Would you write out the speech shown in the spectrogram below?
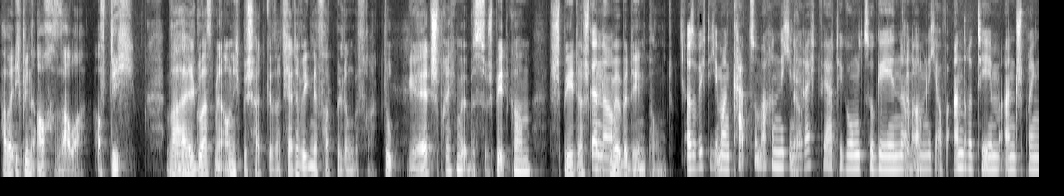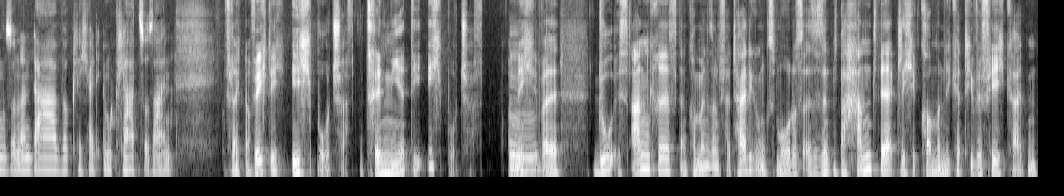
aber ich bin auch sauer auf dich, weil du hast mir auch nicht Bescheid gesagt. Ich hatte wegen der Fortbildung gefragt. Du, jetzt sprechen wir über das zu spät kommen, später sprechen Genau. wir über den Punkt. Also wichtig, immer einen Cut zu machen, nicht in die Rechtfertigung zu gehen, Genau. ähm, nicht auf andere Themen anspringen, sondern da wirklich halt eben klar zu sein. vielleicht noch wichtig, Ich-Botschaften. Trainiert die Ich-Botschaften. Und nicht, weil du ist Angriff, dann kommen wir in so einen Verteidigungsmodus. Also es sind ein paar handwerkliche, kommunikative Fähigkeiten,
